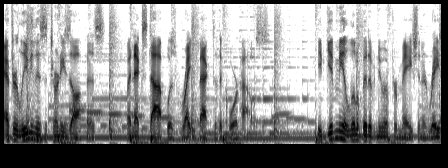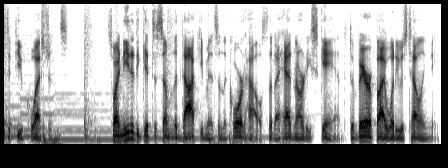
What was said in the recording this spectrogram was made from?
After leaving this attorney's office, my next stop was right back to the courthouse. He'd given me a little bit of new information and raised a few questions, so I needed to get to some of the documents in the courthouse that I hadn't already scanned to verify what he was telling me.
